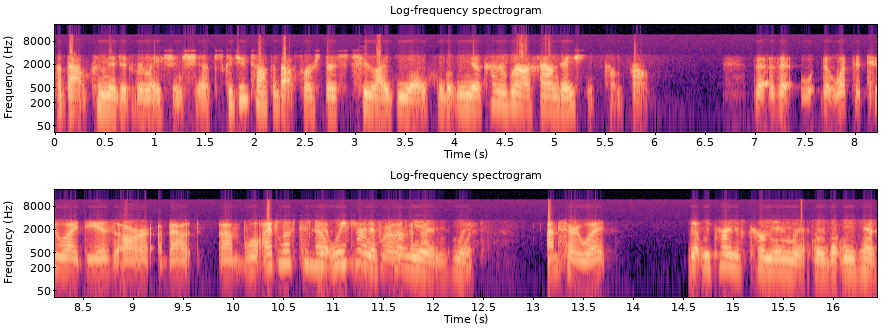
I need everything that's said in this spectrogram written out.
about committed relationships. Could you talk about first those two ideas so that we know kind of where our foundations come from? The, the, the, what the two ideas are about um, well, I'd love to know that we kind of come in with. I'm sorry, what? That we kind of come in with, or that we have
